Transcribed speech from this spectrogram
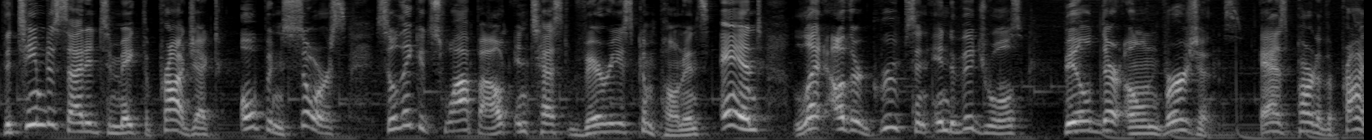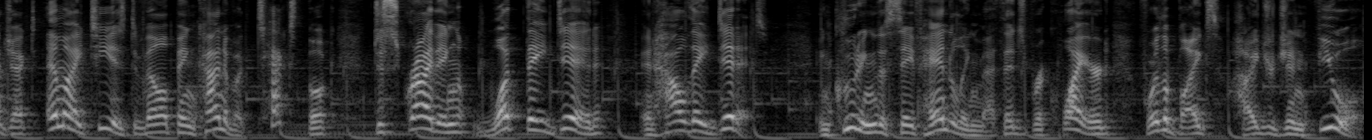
The team decided to make the project open source so they could swap out and test various components and let other groups and individuals build their own versions. As part of the project, MIT is developing kind of a textbook describing what they did and how they did it including the safe handling methods required for the bike's hydrogen fuel,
